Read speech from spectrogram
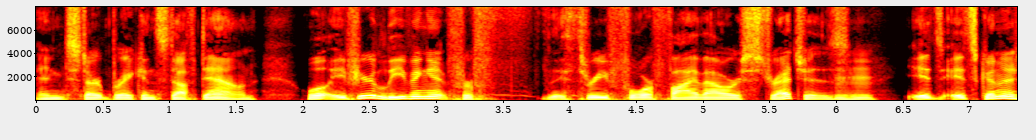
and start breaking stuff down. Well, if you're leaving it for f- three, four, five hour stretches, Mhm. It's it's gonna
